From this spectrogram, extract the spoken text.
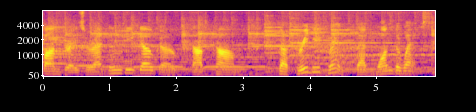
fundraiser at Indiegogo.com. The 3D print that won the West.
